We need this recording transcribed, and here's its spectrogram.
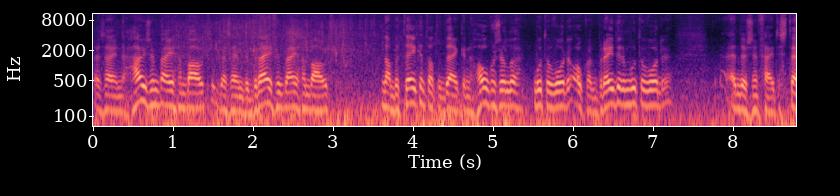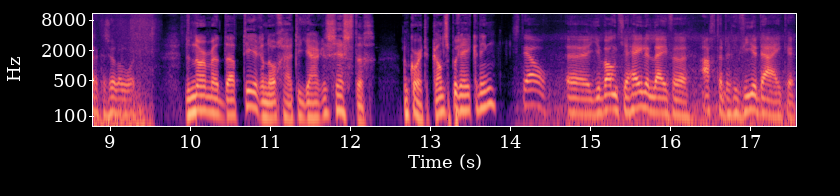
Er zijn huizen bijgebouwd, er zijn bedrijven bijgebouwd. Dat betekent dat de dijken hoger zullen moeten worden, ook wat breder moeten worden. En dus in feite sterker zullen worden. De normen dateren nog uit de jaren 60. Een korte kansberekening. Stel, uh, je woont je hele leven achter de rivierdijken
